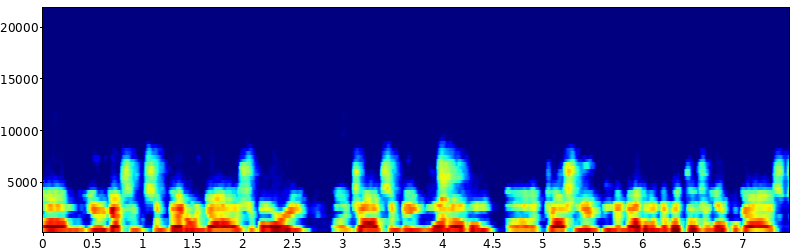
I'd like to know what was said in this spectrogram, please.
Um, you know, you got some some veteran guys, Jabari uh, Johnson being one of them, uh, Josh Newton, another one. Both those are local guys.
